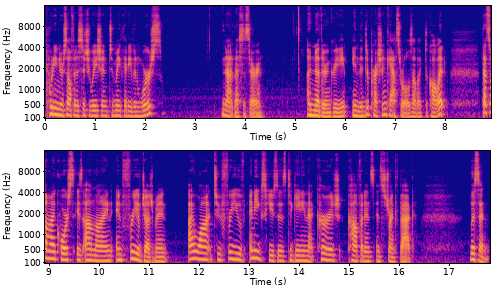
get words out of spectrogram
putting yourself in a situation to make that even worse not necessary. Another ingredient in the depression casserole, as I like to call it. That's why my course is online and free of judgment. I want to free you of any excuses to gaining that courage, confidence, and strength back. Listen,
